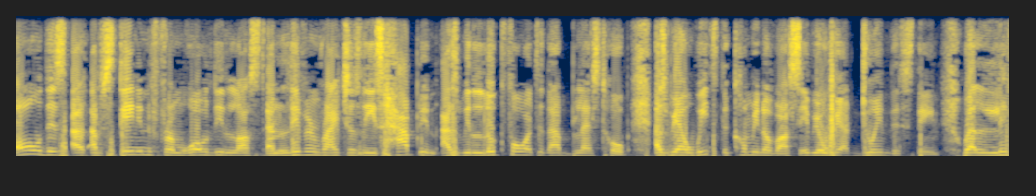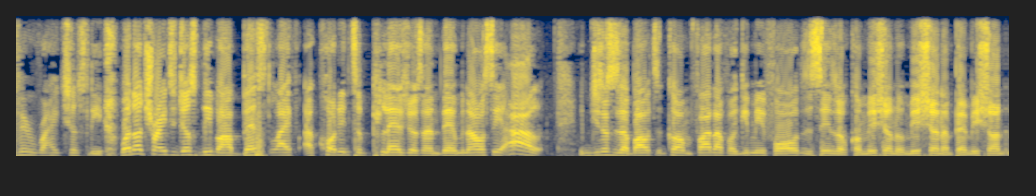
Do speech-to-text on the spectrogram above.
all this abstaining from worldly lust and living righteously is happening as we look forward to that blessed hope. As we await the coming of our Savior, we are doing this thing. We're living righteously. We're not trying to just live our best life according to pleasures and then we now say, Ah, Jesus is about to come. Father, forgive me for all the sins of commission, omission, and permission.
